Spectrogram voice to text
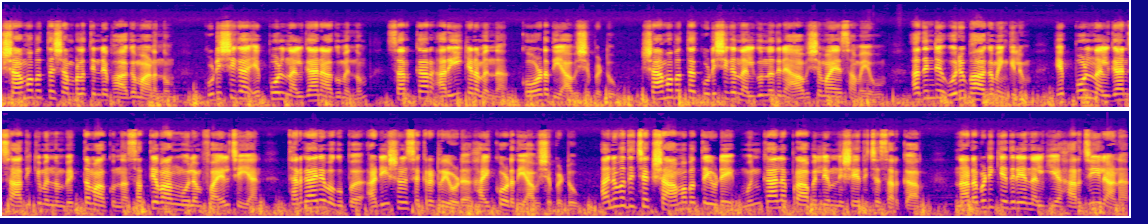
ക്ഷാമബത്ത ശമ്പളത്തിന്റെ ഭാഗമാണെന്നും കുടിശ്ശിക എപ്പോൾ നൽകാനാകുമെന്നും സർക്കാർ അറിയിക്കണമെന്ന് കോടതി ആവശ്യപ്പെട്ടു. ക്ഷാമബത്ത കുടിശ്ശിക നൽകുന്നതിന് ആവശ്യമായ സമയവും അതിന്റെ ഒരു ഭാഗമെങ്കിലും എപ്പോൾ നൽകാൻ സാധിക്കുമെന്നും വ്യക്തമാക്കുന്ന സത്യവാങ്മൂലം ഫയൽ ചെയ്യാൻ ധനകാര്യ വകുപ്പ് അഡീഷണൽ സെക്രട്ടറിയോട് ഹൈക്കോടതി ആവശ്യപ്പെട്ടു. അനുവദിച്ച ക്ഷാമബത്തയുടെ മുൻകാല പ്രാബല്യം നിഷേധിച്ച സർക്കാർ നടപടിക്കെതിരെ നൽകിയ ഹർജിയിലാണ്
